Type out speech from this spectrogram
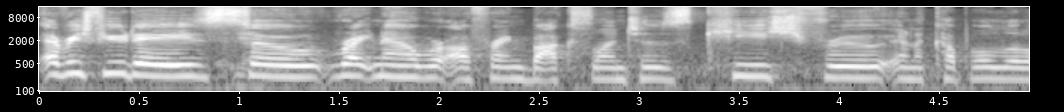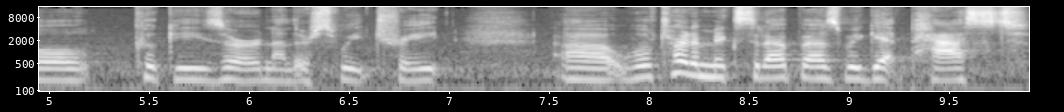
every few days. So right now we're offering box lunches, quiche, fruit, and a couple little cookies or another sweet treat. Uh, we'll try to mix it up as we get past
